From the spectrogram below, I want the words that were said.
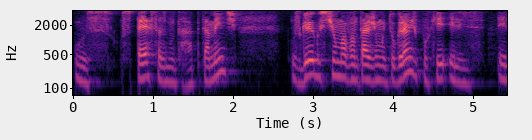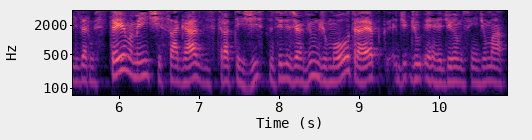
os, os persas muito rapidamente os gregos tinham uma vantagem muito grande porque eles, eles eram extremamente sagazes, estrategistas, eles já vinham de uma outra época, de, de, é, digamos assim, de, uma,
